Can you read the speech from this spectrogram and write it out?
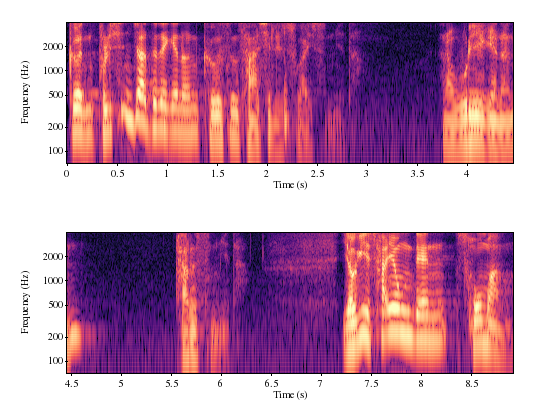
그건 불신자들에게는 그것은 사실일 수가 있습니다. 그러나 우리에게는 다릅니다. 여기 사용된 소망,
